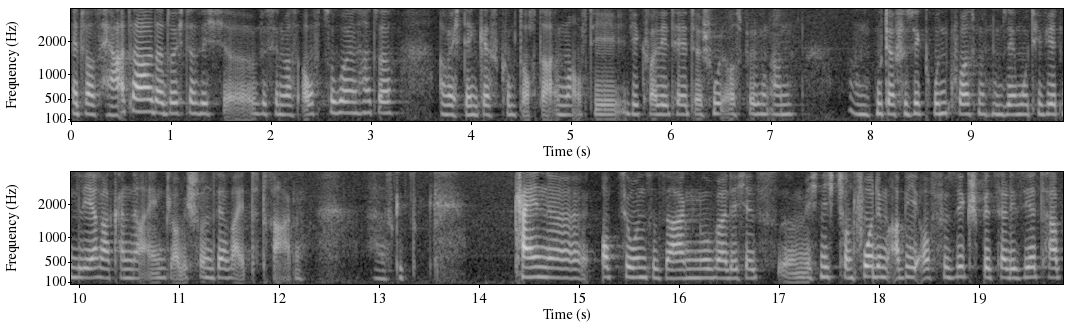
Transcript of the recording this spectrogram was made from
etwas härter, dadurch, dass ich äh, ein bisschen was aufzuholen hatte. Aber ich denke, es kommt auch da immer auf die, die Qualität der Schulausbildung an. Ein guter Physik-Grundkurs mit einem sehr motivierten Lehrer kann da einen, glaube ich, schon sehr weit tragen. Also es gibt keine Option zu sagen, nur weil ich jetzt äh, mich nicht schon vor dem Abi auf Physik spezialisiert habe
